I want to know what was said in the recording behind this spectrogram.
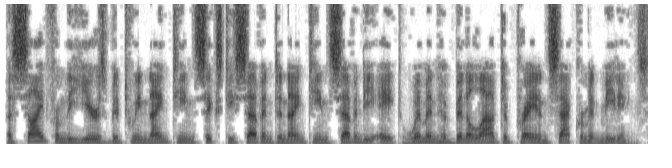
Aside from the years between 1967 to 1978 women have been allowed to pray in sacrament meetings.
